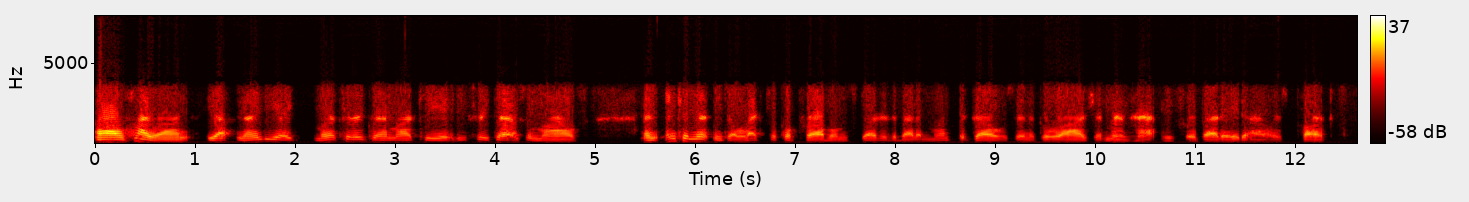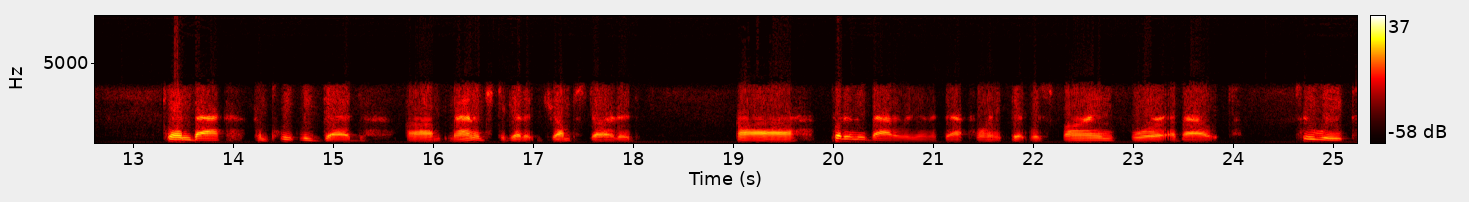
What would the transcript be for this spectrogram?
Uh, hi, Ron. Yep, 98 Mercury Grand Marquis, 83,000 miles. An intermittent electrical problem started about a month ago. was in a garage in Manhattan for about eight hours, parked. Came back completely dead. Um, managed to get it jump started. Uh, put a new battery in at that point. It was fine for about two weeks.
